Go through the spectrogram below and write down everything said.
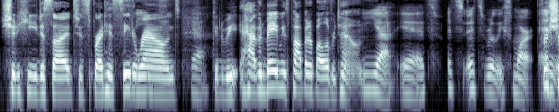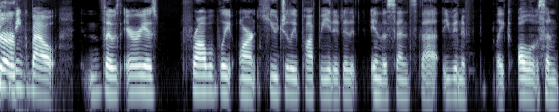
should he decide to spread his seed Seeds. around, yeah. could be having babies popping up all over town. Yeah, yeah, it's it's it's really smart. For and sure. you think about those areas probably aren't hugely populated in- the sense that even if like all of a sudden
